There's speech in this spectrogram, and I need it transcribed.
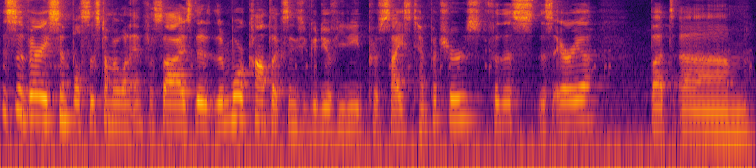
this is a very simple system I want to emphasize. There, there, are more complex things you could do if you need precise temperatures for this, this area. But um,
